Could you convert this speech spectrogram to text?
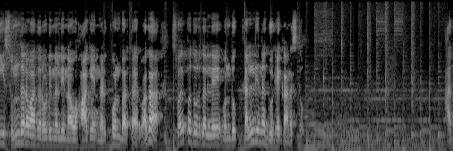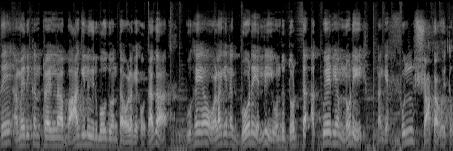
ಈ ಸುಂದರವಾದ ರೋಡಿನಲ್ಲಿ ನಾವು ಹಾಗೆ ನಡ್ಕೊಂಡು ಬರ್ತಾ ಇರುವಾಗ ಸ್ವಲ್ಪ ದೂರದಲ್ಲೇ ಒಂದು ಕಲ್ಲಿನ ಗುಹೆ ಕಾಣಿಸ್ತು. ಅದೇ ಅಮೆರಿಕನ್ ಟ್ರೈಲ್ನ ಬಾಗಿಲು ಇರಬಹುದು ಅಂತ ಒಳಗೆ ಹೋದಾಗ ಗುಹೆಯ ಒಳಗಿನ ಗೋಡೆಯಲ್ಲಿ ಒಂದು ದೊಡ್ಡ ಅಕ್ವೇರಿಯಂ ನೋಡಿ ನನಗೆ ಫುಲ್ ಶಾಕ್ ಆಗೋಯ್ತು.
